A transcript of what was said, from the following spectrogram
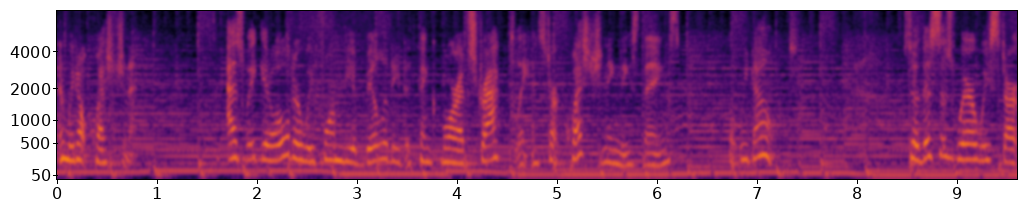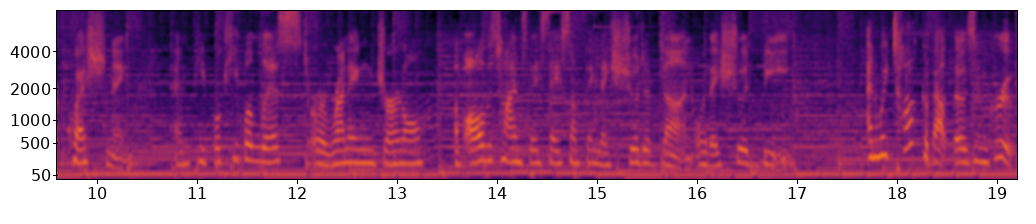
And we don't question it. As we get older, we form the ability to think more abstractly and start questioning these things, but we don't. So, this is where we start questioning, and people keep a list or a running journal of all the times they say something they should have done or they should be. And we talk about those in group,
